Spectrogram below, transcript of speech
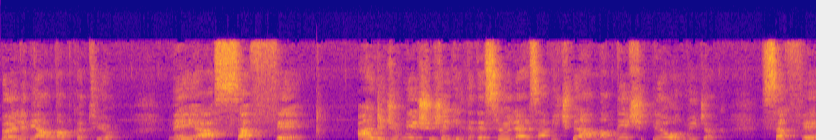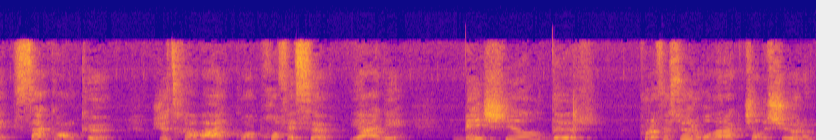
Böyle bir anlam katıyor. Veya saffe aynı cümleyi şu şekilde de söylersem hiçbir anlam değişikliği olmayacak. Fait 5 ans que je travaille comme professeur. Yani 5 yıldır profesör olarak çalışıyorum.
